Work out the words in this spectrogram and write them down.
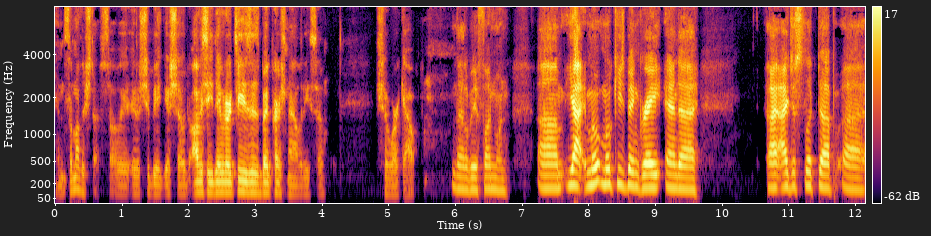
and some other stuff. So it, it should be a good show. Obviously, David Ortiz is a big personality, so should work out. That'll be a fun one. Um, yeah, Mookie's been great, and uh, I, I just looked up uh,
